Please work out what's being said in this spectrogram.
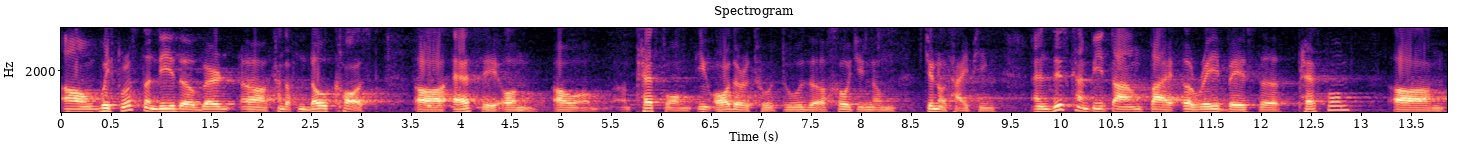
um, we first need a very uh, kind of low-cost uh, assay or, or platform in order to do the whole genome genotyping. And this can be done by array-based uh, platforms. Um,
